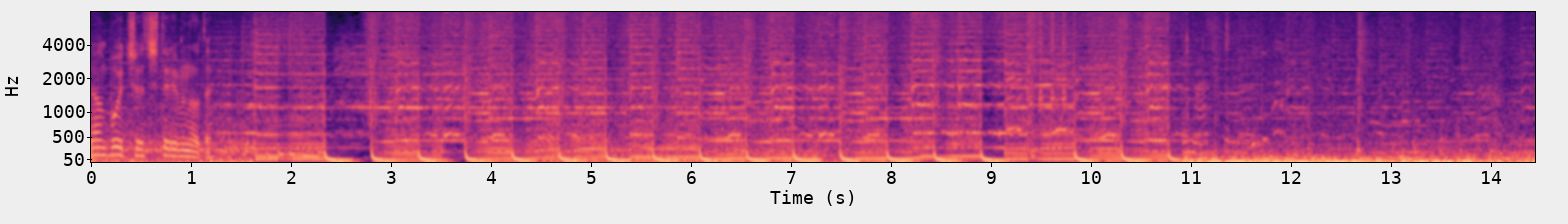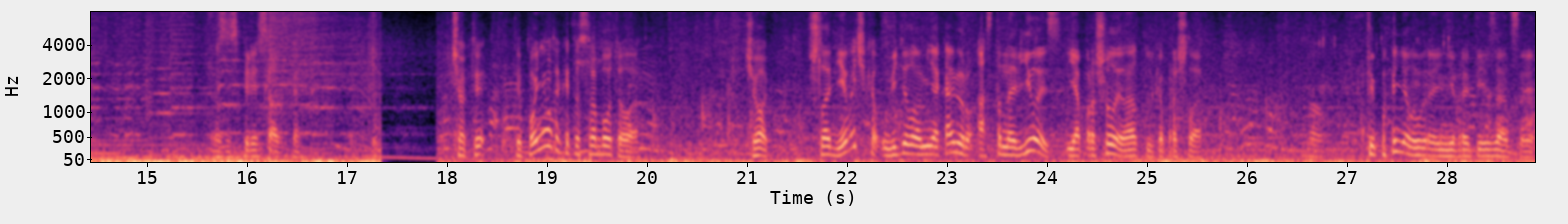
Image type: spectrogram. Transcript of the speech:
И он будет через 4 минуты. Пересадка. Чувак, ты, ты понял, как это сработало? Чувак, шла девочка, увидела у меня камеру, остановилась, я прошел, и она только прошла. Ты понял уровень европеизации?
